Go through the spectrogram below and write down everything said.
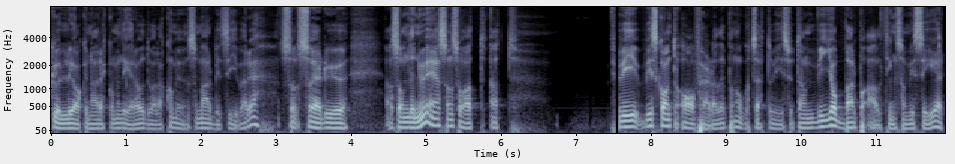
skulle jag kunna rekommendera Uddevalla kommun som arbetsgivare så, så är det ju, alltså om det nu är som så att, att vi, vi ska inte avfärda det på något sätt och vis utan vi jobbar på allting som vi ser.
